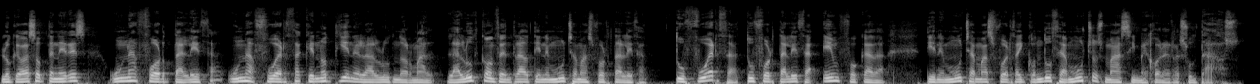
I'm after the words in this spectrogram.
lo que vas a obtener es una fortaleza, una fuerza que no tiene la luz normal. La luz concentrada tiene mucha más fortaleza. Tu fuerza, tu fortaleza enfocada tiene mucha más fuerza y conduce a muchos más y mejores resultados.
